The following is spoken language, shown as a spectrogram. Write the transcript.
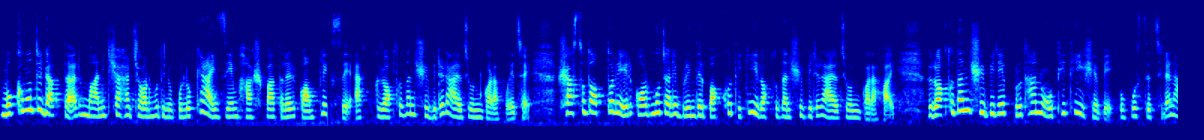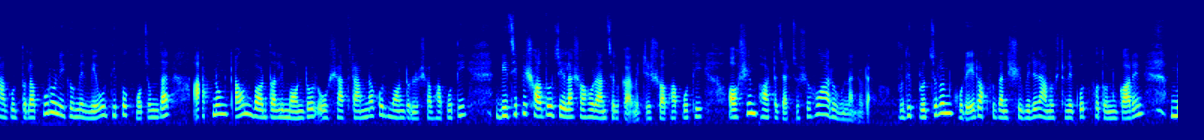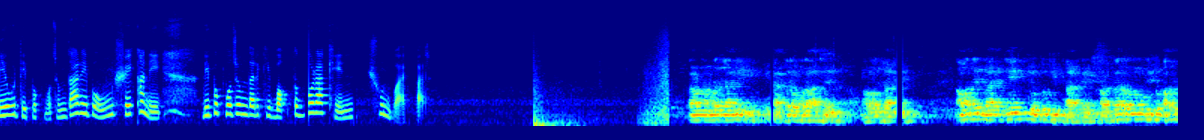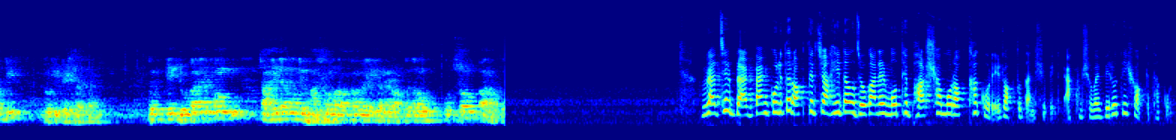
কিশোরী doctor মানিক সাহার জন্মদিন উপলক্ষে আইজিএম হাসপাতালের কমপ্লেক্সে এক রক্তদান শিবিরের আয়োজন করা হয়েছে। স্বাস্থ্য দপ্তরের কর্মচারী বৃন্দের পক্ষ থেকে রক্তদান শিবিরের আয়োজন করা হয়। রক্তদান শিবিরে প্রধান অতিথি হিসেবে উপস্থিত ছিলেন আগরতলা পুর নিগমের মেয়র দীপক মজুমদার, আট নং টাউন বরদলি মণ্ডল ও সাত রামনগর মণ্ডলের সভাপতি, বিজেপি সদর জেলা শহরাঞ্চল কমিটির সভাপতি অসীম ভট্টাচার্য সহ আরও অন্যান্যরা। প্রদীপ প্রজ্বলন করে রক্তদান শিবিরের আনুষ্ঠানিক উদ্বোধন করেন মেয়র দীপক মজুমদার এবং সেখানে দীপক মজুমদার কি বক্তব্য রাখেন শুনব একবার। কারণ আমরা জানি ডাক্তারবাবুরা আছেন, ভালো জানেন। আমাদের রাজ্যে চোদ্দটি ব্লাড সরকার অনুমোদিত বারোটি, দুটি বেসরকারি। তো এই যোগান চাহিদার মধ্যে ভারসাম্য রক্ষা করে ধরনের রক্তদান উৎসব বা রাজ্যের ব্লাড ব্যাংকগুলিতে রক্তের চাহিদা ও যোগানের মধ্যে ভারসাম্য রক্ষা করে রক্তদান শিবির। এখন সময় বিরতি, সঙ্গে থাকুন।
